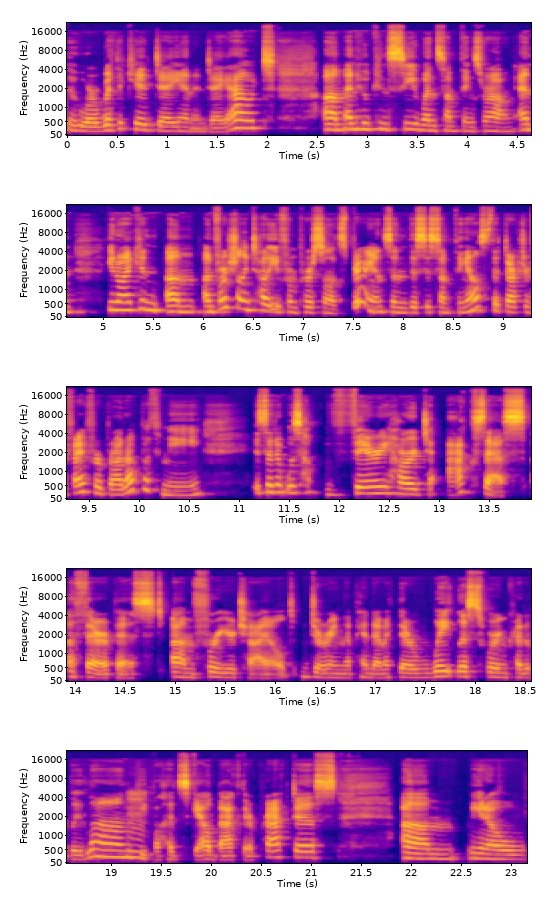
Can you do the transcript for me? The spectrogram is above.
who are with a kid day in and day out. Um, and who can see when something's wrong. And, you know, I can um, unfortunately tell you from personal experience, and this is something else that Dr. Pfeifer brought up with me, is that it was very hard to access a therapist um, for your child during the pandemic. Their wait lists were incredibly long. Mm. People had scaled back their practice. Um, you know,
